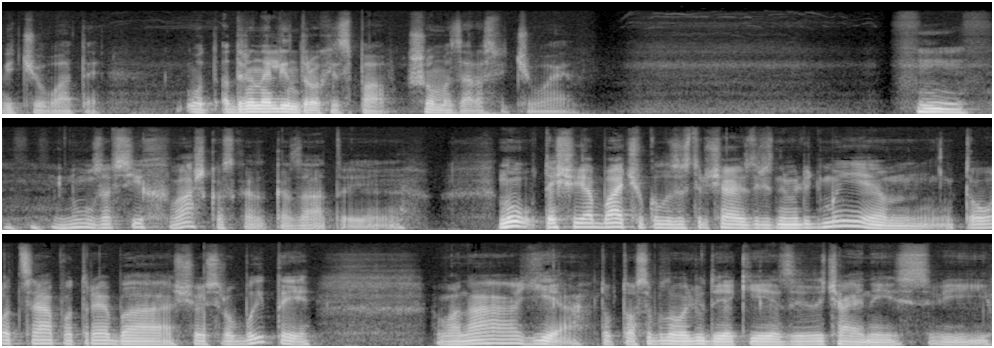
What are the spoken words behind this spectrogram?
відчувати? От адреналін трохи спав. Що ми зараз відчуваємо? Ну, за всіх важко казати. Ну, те, що я бачу, коли зустрічаюся з різними людьми, то ця потреба щось робити, вона є. Тобто, особливо люди, які звичайний свій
